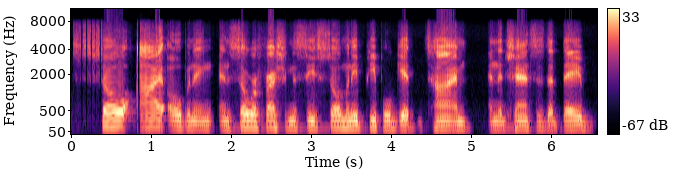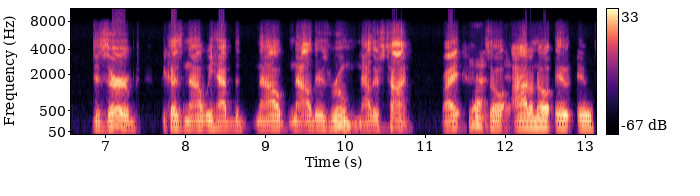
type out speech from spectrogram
so eye-opening and so refreshing to see so many people get time and the chances that they deserved because now we have the now now there's room now there's time right? Yeah. so i don't know if if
